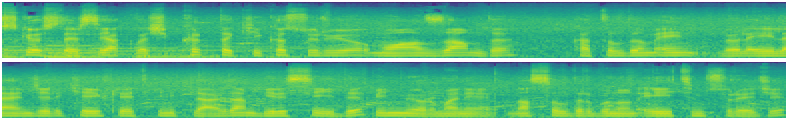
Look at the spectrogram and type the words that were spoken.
Yunus gösterisi yaklaşık 40 dakika sürüyor. Muazzamdı. Katıldığım en böyle eğlenceli, keyifli etkinliklerden birisiydi. Bilmiyorum hani nasıldır bunun eğitim süreci.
